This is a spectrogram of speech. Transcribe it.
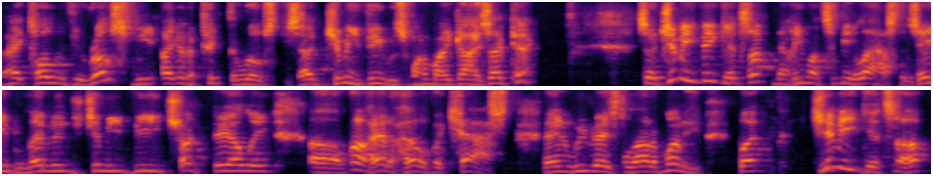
And I told them, if you roast me, I'm going to pick the roast. He said, Jimmy V was one of my guys I picked. So Jimmy V gets up now. He wants to be last. There's Abe Lemons, Jimmy V, Chuck Bailey. Uh, well, I had a hell of a cast, and we raised a lot of money. But Jimmy gets up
